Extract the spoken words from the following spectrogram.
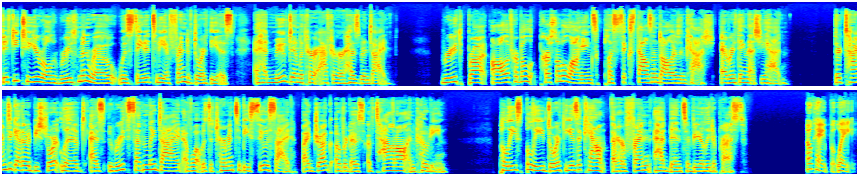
52 year old Ruth Monroe was stated to be a friend of Dorothea's and had moved in with her after her husband died. Ruth brought all of her bel- personal belongings plus $6,000 in cash, everything that she had. Their time together would be short lived as Ruth suddenly died of what was determined to be suicide by drug overdose of Tylenol and codeine. Police believe Dorothea's account that her friend had been severely depressed. Okay, but wait.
